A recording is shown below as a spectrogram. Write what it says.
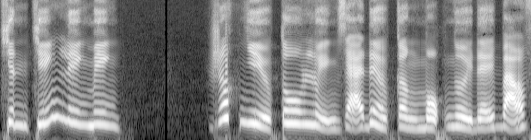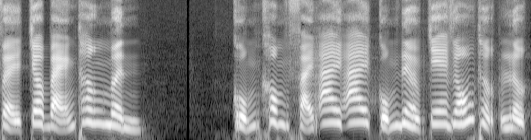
Chinh chiến liên miên. Rất nhiều tu luyện giả đều cần một người để bảo vệ cho bản thân mình. Cũng không phải ai ai cũng đều che giấu thực lực.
